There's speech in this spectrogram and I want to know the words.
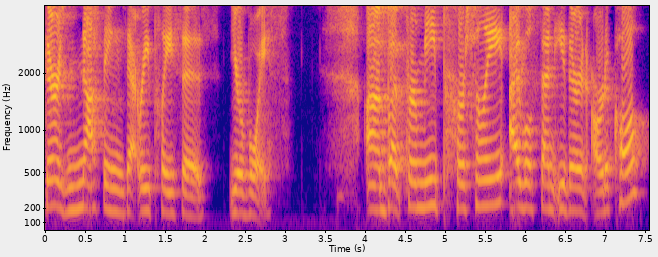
There is nothing that replaces your voice. Um, but for me personally, I will send either an article,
